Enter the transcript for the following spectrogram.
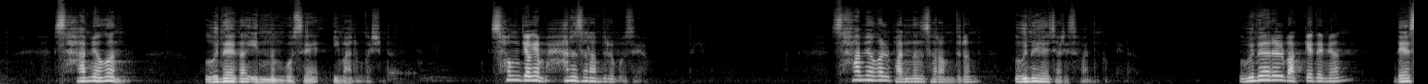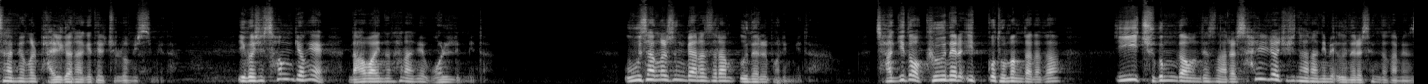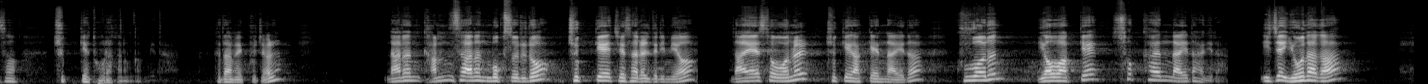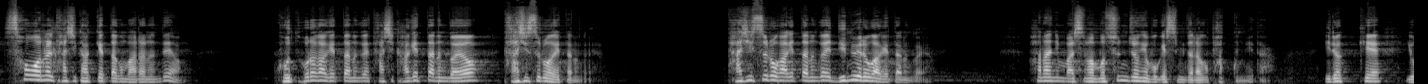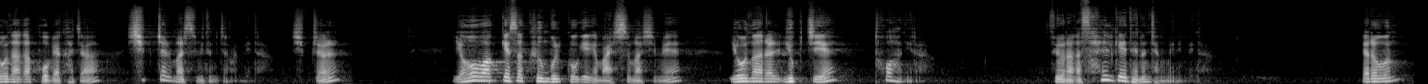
사명은 은혜가 있는 곳에 임하는 것입니다. 성경의 많은 사람들을 보세요. 사명을 받는 사람들은 은혜의 자리에서 받는 겁니다. 은혜를 받게 되면 내 사명을 발견하게 될 줄로 믿습니다. 이것이 성경에 나와 있는 하나님의 원리입니다. 우상을 숭배하는 사람 은혜를 버립니다. 자기도 그 은혜를 잊고 도망가다가 이 죽음 가운데서 나를 살려주신 하나님의 은혜를 생각하면서 죽게 돌아가는 겁니다. 그 다음에 구절 나는 감사하는 목소리로 죽게 제사를 드리며 나의 소원을 죽게 갖게 했나이다. 구원은 여호와께 속하였나이다 하니라. 이제 요나가 서원을 다시 갖겠다고 말하는데요. 곧 돌아가겠다는 거예요. 다시 가겠다는 거예요. 다시 쓰러 가겠다는 거예요. 다시 쓰러 가겠다는 거예요. 니누에로 가겠다는 거예요. 하나님 말씀 한번 순종해 보겠습니다라고 바꿉니다. 이렇게 요나가 고백하자 10절 말씀이 등장합니다. 10절 여호와께서 그 물고기에게 말씀하심에 요나를 육지에 토하니라. 요나가 살게 되는 장면입니다. 여러분,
